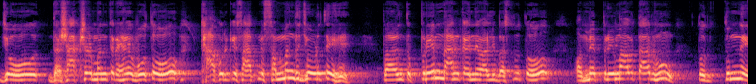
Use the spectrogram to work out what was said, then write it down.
जो दशाक्षर मंत्र है, वो तो ठाकुर के साथ में संबंध जोड़ते हैं। परंतु तो प्रेम दान करने वाली वस्तु तो और मैं प्रेमावतार हूँ तो तुमने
